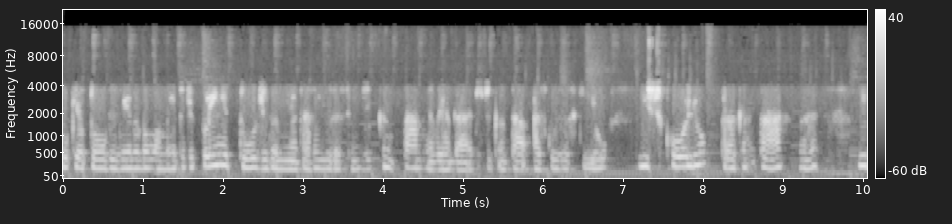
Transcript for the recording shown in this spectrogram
porque eu estou vivendo num momento de plenitude da minha carreira, assim, de cantar minha verdade, de cantar as coisas que eu escolho para cantar, né? E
